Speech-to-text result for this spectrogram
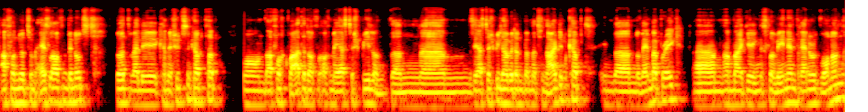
einfach nur zum Eislaufen benutzt dort, weil ich keine Schützen gehabt habe und einfach gewartet auf, auf mein erstes Spiel. Und dann ähm, das erste Spiel habe ich dann beim Nationalteam gehabt in der November Break. Ähm, haben wir gegen Slowenien 3-0 gewonnen.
